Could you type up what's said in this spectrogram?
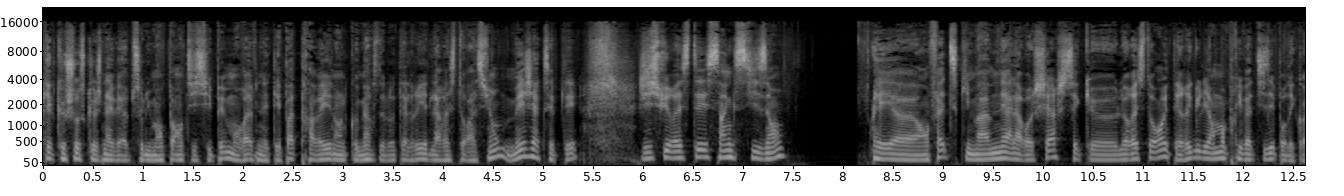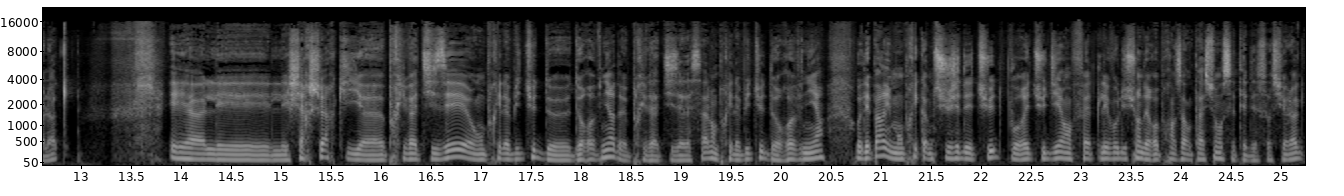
Quelque chose que je n'avais absolument pas anticipé. Mon rêve n'était pas de travailler dans le commerce de l'hôtellerie et de la restauration, mais j'ai accepté. J'y suis resté 5-6 ans. Et euh, en fait, ce qui m'a amené à la recherche, c'est que le restaurant était régulièrement privatisé pour des colocs. Et euh, les, les, chercheurs qui euh, privatisaient ont pris l'habitude de, de, revenir, de privatiser la salle, ont pris l'habitude de revenir. Au départ, ils m'ont pris comme sujet d'étude pour étudier en fait l'évolution des représentations, c'était des sociologues,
